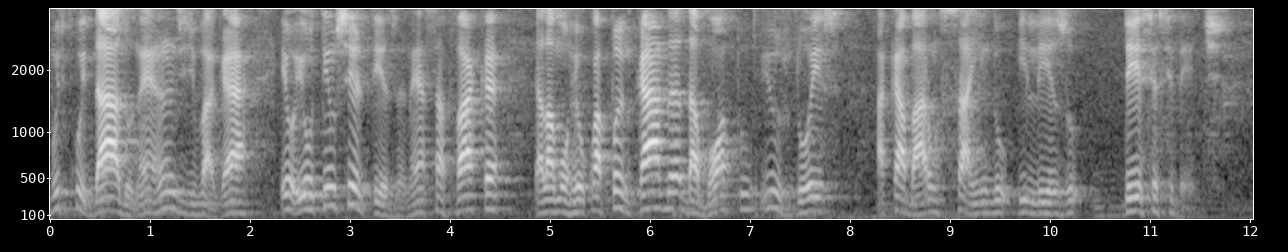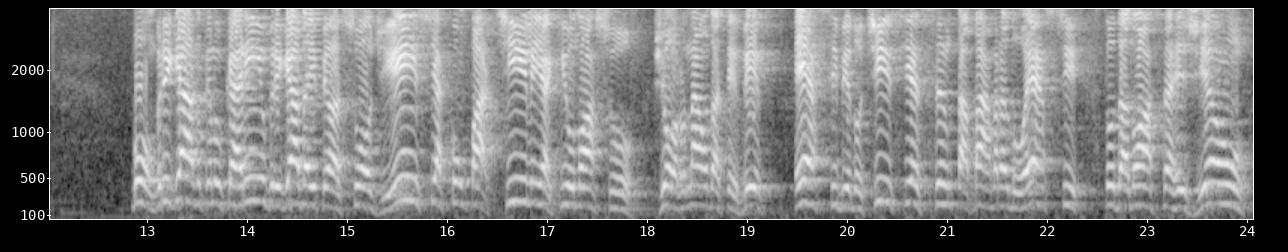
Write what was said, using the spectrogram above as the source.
muito cuidado, né? Ande devagar. Eu, eu tenho certeza, né? Essa vaca, ela morreu com a pancada da moto e os dois acabaram saindo ileso desse acidente. Bom, obrigado pelo carinho, obrigado aí pela sua audiência. Compartilhem aqui o nosso Jornal da TV SB Notícias, Santa Bárbara do Oeste, toda a nossa região.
